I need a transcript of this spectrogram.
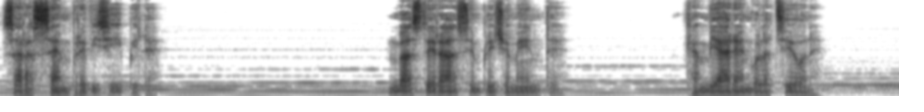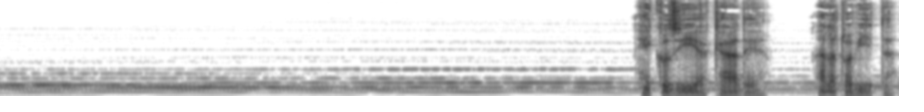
sarà sempre visibile. Basterà semplicemente cambiare angolazione. E così accade alla tua vita.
